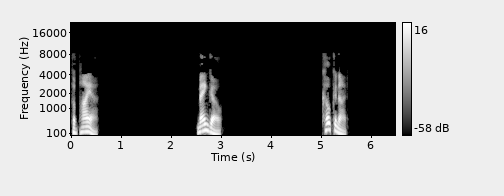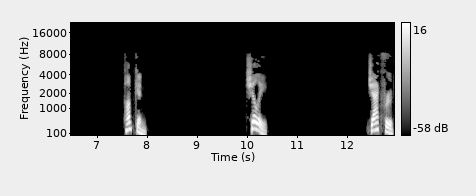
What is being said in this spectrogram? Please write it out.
papaya, mango, coconut, pumpkin, chili, jackfruit,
